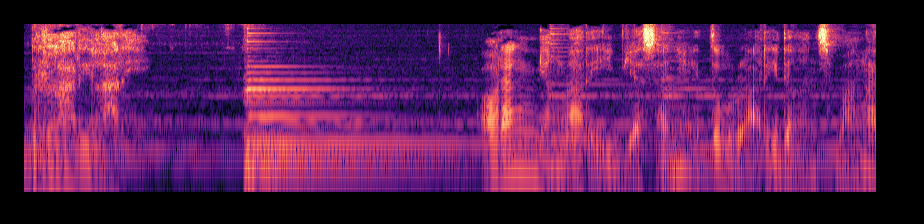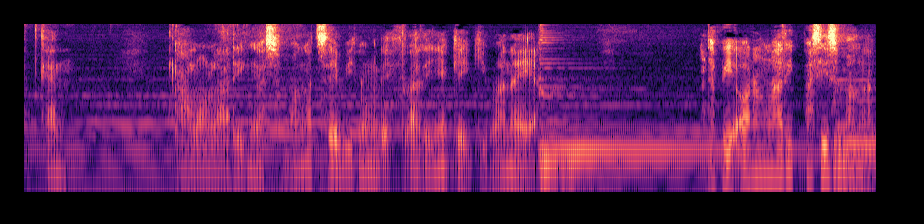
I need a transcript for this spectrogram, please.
berlari-lari. Orang yang lari biasanya itu lari dengan semangat kan. Kalau lari nggak semangat saya bingung deh larinya kayak gimana ya. Tapi orang lari pasti semangat.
